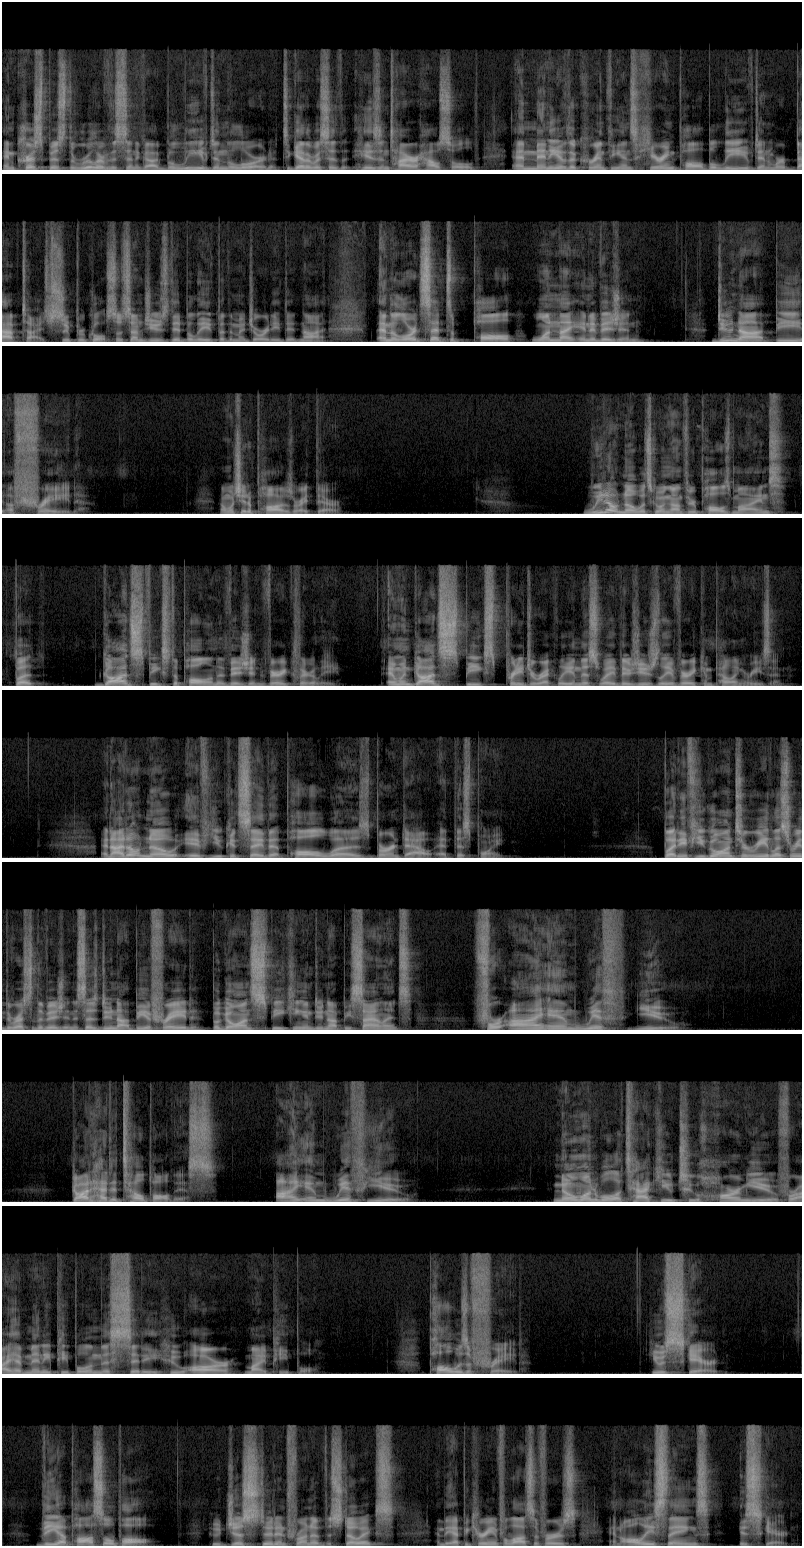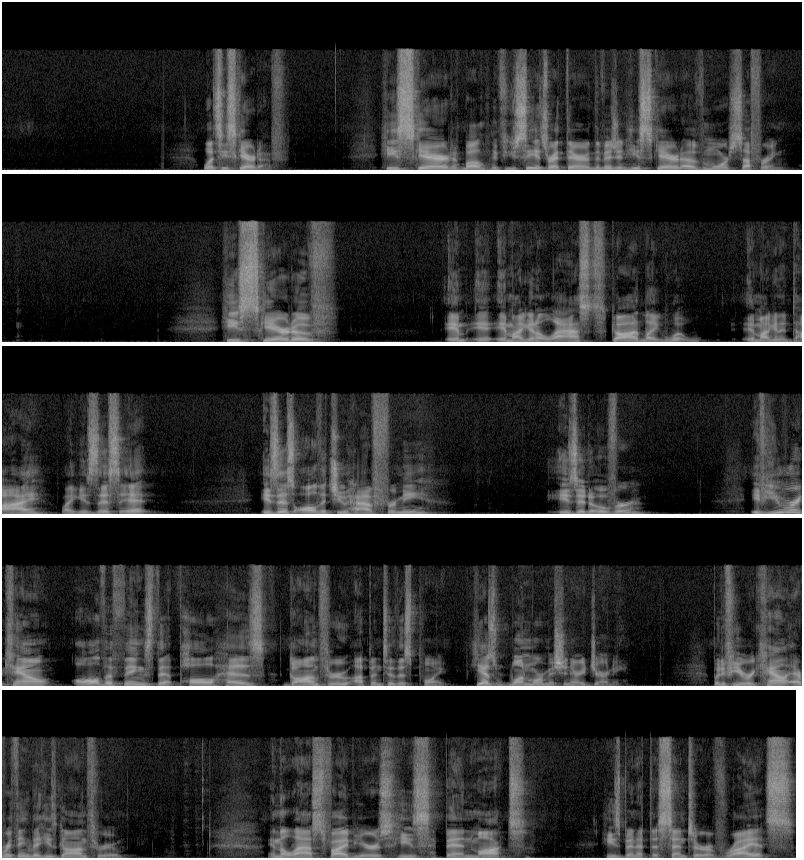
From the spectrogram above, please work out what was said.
And Crispus, the ruler of the synagogue, believed in the Lord, together with his entire household. And many of the Corinthians, hearing Paul, believed and were baptized. Super cool. So some Jews did believe, but the majority did not. And the Lord said to Paul one night in a vision, Do not be afraid. I want you to pause right there. We don't know what's going on through Paul's mind, but God speaks to Paul in a vision very clearly. And when God speaks pretty directly in this way, there's usually a very compelling reason. And I don't know if you could say that Paul was burnt out at this point. But if you go on to read, let's read the rest of the vision. It says, Do not be afraid, but go on speaking and do not be silent, for I am with you. God had to tell Paul this I am with you. No one will attack you to harm you, for I have many people in this city who are my people. Paul was afraid, he was scared. The Apostle Paul, who just stood in front of the Stoics and the Epicurean philosophers and all these things, is scared. What's he scared of? He's scared, well, if you see it's right there in the vision, he's scared of more suffering. He's scared of, am, am I going to last, God? Like, what, am I going to die? Like, is this it? Is this all that you have for me? Is it over? If you recount all the things that Paul has gone through up until this point, he has one more missionary journey. But if you recount everything that he's gone through, in the last five years, he's been mocked, he's been at the center of riots,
